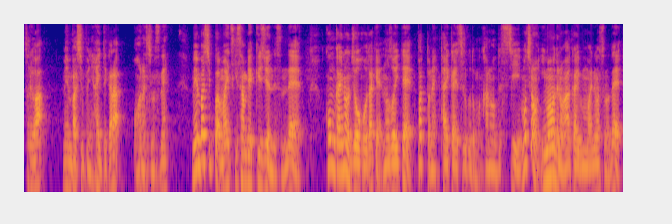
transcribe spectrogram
それはメンバーシップに入ってからお話ししますね。メンバーシップは毎月390円ですんで今回の情報だけ除いてパッとね大会することも可能ですしもちろん今までのアーカイブもありますので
